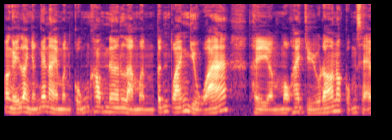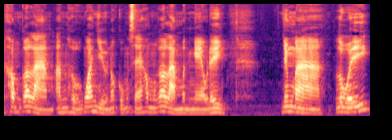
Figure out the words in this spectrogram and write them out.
khoa nghĩ là những cái này mình cũng không nên là mình tính toán nhiều quá. Thì uh, một hai triệu đó nó cũng sẽ không có làm ảnh hưởng quá nhiều nó cũng sẽ không có làm mình nghèo đi nhưng mà lưu ý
